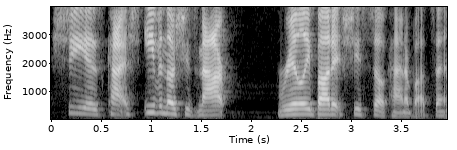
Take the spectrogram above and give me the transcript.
she is kind of even though she's not really butt it. she's still kind of butts in.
